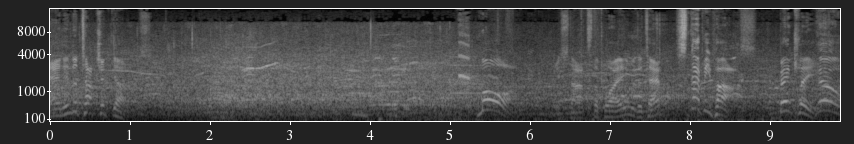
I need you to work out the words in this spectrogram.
And into touch it goes. Moore. Starts the play with a tap. Snappy pass. Bentley Hill.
